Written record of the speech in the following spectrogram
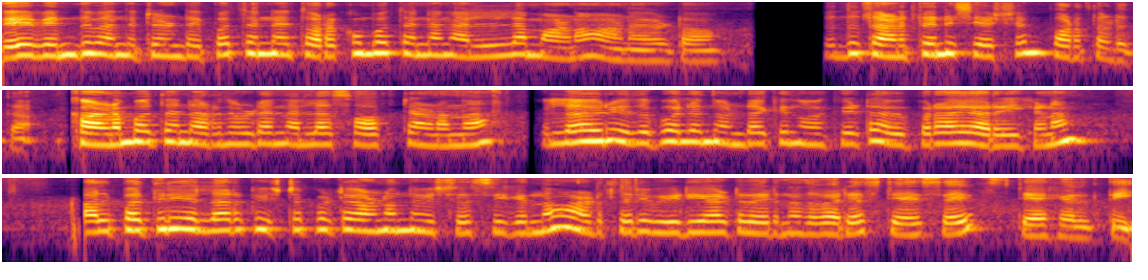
ദേ വെന്ത് വന്നിട്ടുണ്ട്. ഇപ്പോൾ തന്നെ തുറക്കുമ്പോൾ തന്നെ നല്ല മണമാണ് കേട്ടോ. ഇത് തണുത്തതിന് ശേഷം പുറത്തെടുക്കാം. കാണുമ്പോൾ തന്നെ അറിഞ്ഞൂടെ നല്ല സോഫ്റ്റ് ആണെന്ന്. എല്ലാവരും ഇതുപോലെ ഒന്ന് ഉണ്ടാക്കി നോക്കിയിട്ട് അഭിപ്രായം അറിയിക്കണം. പാൽപ്പത്തിരി എല്ലാവർക്കും ഇഷ്ടപ്പെട്ടാണെന്ന് വിശ്വസിക്കുന്നു. അടുത്തൊരു വീഡിയോ ആയിട്ട് വരുന്നത് വരെ സ്റ്റേ സേഫ് സ്റ്റേ ഹെൽത്തി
